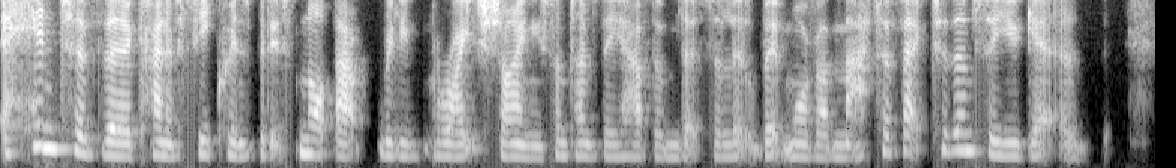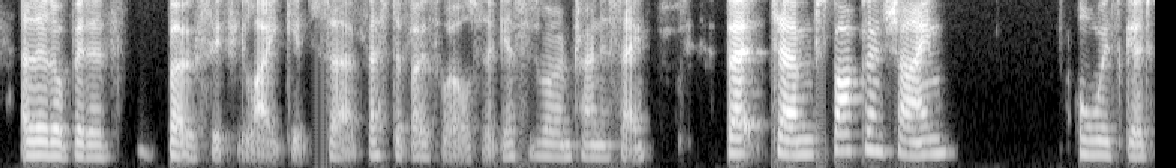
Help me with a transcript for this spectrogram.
a hint of the kind of sequins, but it's not that really bright, shiny. Sometimes they have them that's a little bit more of a matte effect to them, so you get a, a little bit of both, if you like. It's uh, best of both worlds, I guess, is what I'm trying to say. But um, sparkle and shine, always good.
